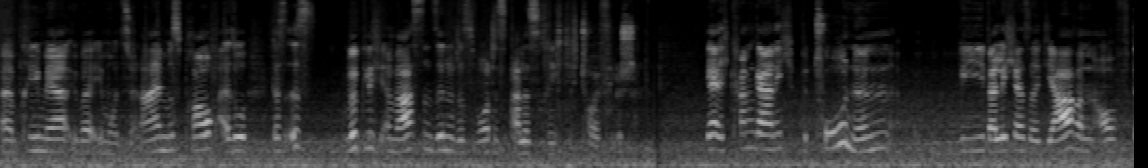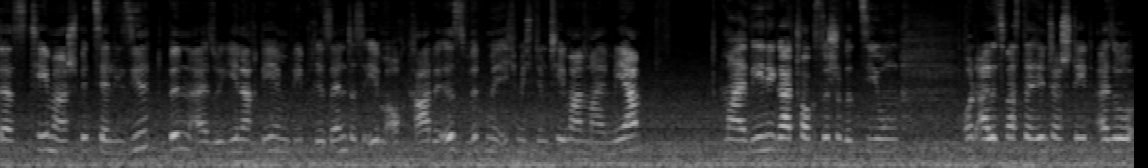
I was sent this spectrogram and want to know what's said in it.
äh, primär über emotionalen Missbrauch. Also das ist wirklich im wahrsten Sinne des Wortes alles richtig teuflisch ja, ich kann gar nicht betonen, wie, weil ich ja seit Jahren auf das Thema spezialisiert bin, also je nachdem, wie präsent es eben auch gerade ist, widme ich mich dem Thema mal mehr, mal weniger toxische Beziehungen und alles, was dahinter steht. Also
